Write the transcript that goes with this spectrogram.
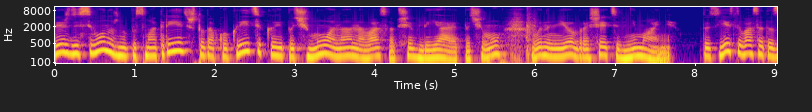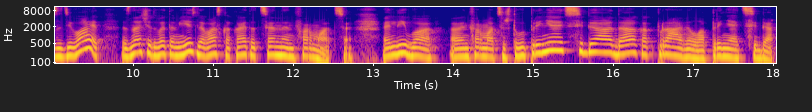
Прежде всего нужно посмотреть, что такое критика и почему она на вас вообще влияет, почему вы на нее обращаете внимание. То есть если вас это задевает, значит в этом есть для вас какая-то ценная информация. Либо э, информация, чтобы принять себя, да, как правило, принять себя.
